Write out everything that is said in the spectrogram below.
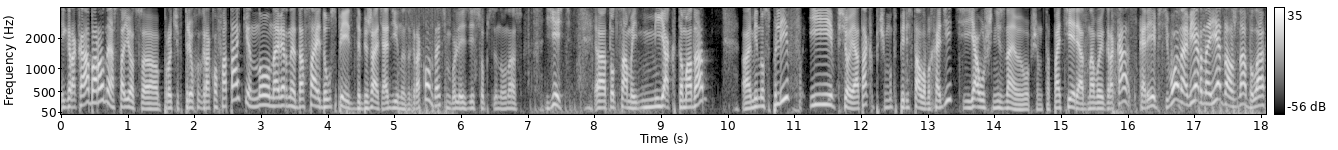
игрока обороны остается против трех игроков атаки. Но, наверное, до сайда успеет добежать один из игроков, да, тем более здесь, собственно, у нас есть а, тот самый Мияк Тамада. А, минус плив. И все, и атака почему-то перестала выходить. Я уж не знаю, в общем-то, потеря одного игрока. Скорее всего, наверное, должна была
